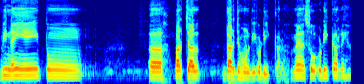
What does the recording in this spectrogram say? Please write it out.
ਵੀ ਨਹੀਂ, ਤੂੰ ਪਰਚਾ ਦਰਜ ਹੋਣ ਦੀ ਉਡੀਕ ਕਰ। ਮੈਂ ਸੋ ਉਡੀਕ ਕਰ ਰਿਹਾ।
